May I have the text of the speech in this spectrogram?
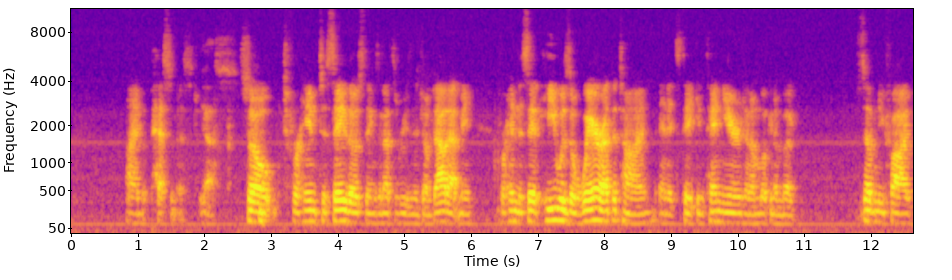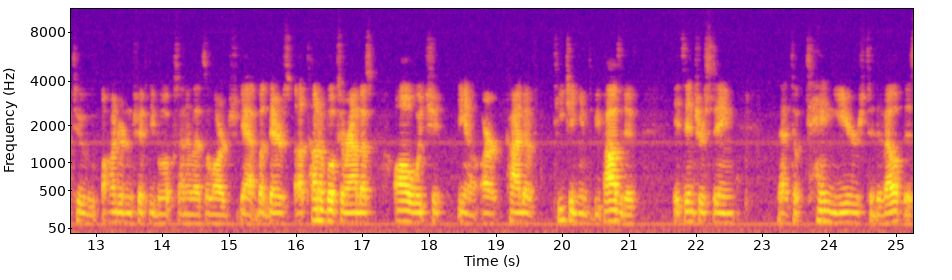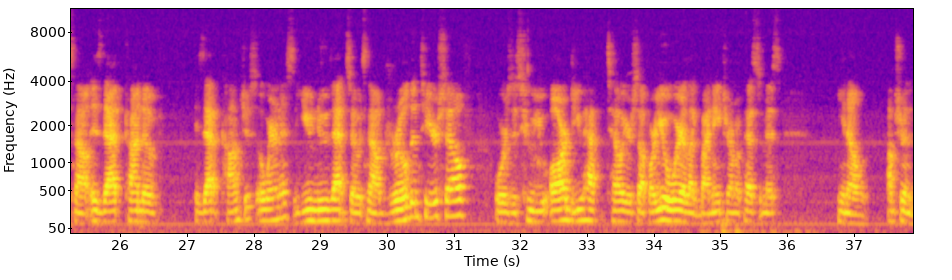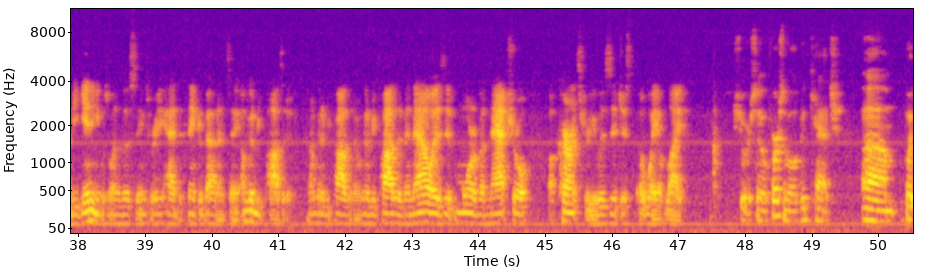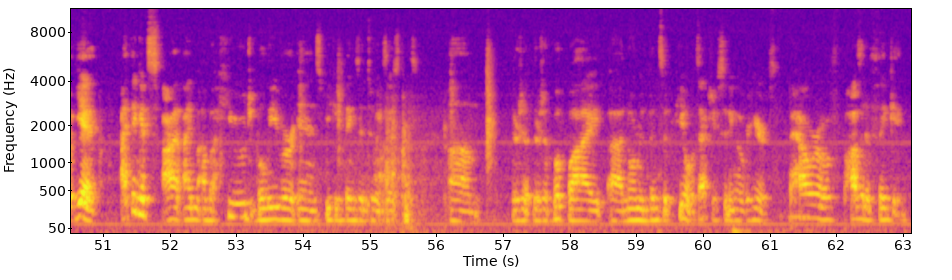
I am a pessimist. Yes. So for him to say those things, and that's the reason it jumped out at me, for him to say it, he was aware at the time, and it's taken 10 years, and I'm looking at like 75 to 150 books. I know that's a large gap, but there's a ton of books around us, all which you know are kind of teaching him to be positive. It's interesting that it took 10 years to develop this. Now, is that kind of is that a conscious awareness? You knew that, so it's now drilled into yourself, or is this who you are? Do you have to tell yourself? Are you aware, like by nature, I'm a pessimist? You know, I'm sure in the beginning it was one of those things where you had to think about it and say, I'm going to be positive. I'm going to be positive. I'm going to be positive. And now, is it more of a natural occurrence for you? Is it just a way of life? Sure. So first of all, good catch. Um, but yeah, I think it's I, I'm, I'm a huge believer in speaking things into existence. Um, there's a there's a book by uh, Norman Vincent Peale. It's actually sitting over here. It's the Power of Positive Thinking.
